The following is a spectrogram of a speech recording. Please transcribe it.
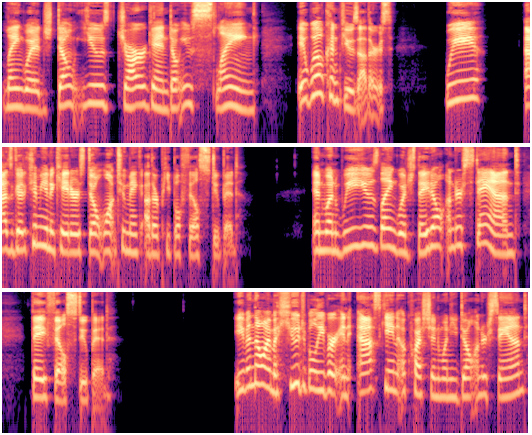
language. Don't use jargon. Don't use slang. It will confuse others. We, as good communicators, don't want to make other people feel stupid. And when we use language they don't understand, they feel stupid. Even though I'm a huge believer in asking a question when you don't understand,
